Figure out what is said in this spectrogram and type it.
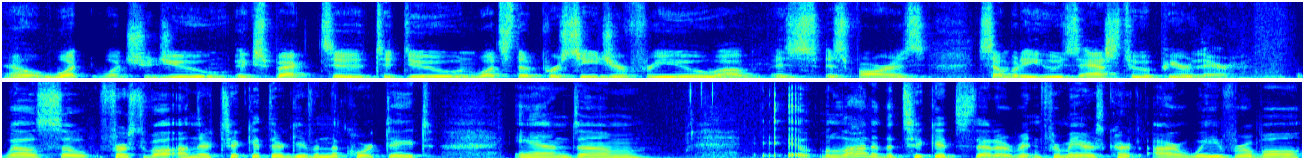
you know, what what should you expect to, to do, and what's the procedure for you um, as as far as somebody who's asked to appear there? Well, so first of all, on their ticket, they're given the court date, and um, a lot of the tickets that are written for mayor's court are waiverable,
